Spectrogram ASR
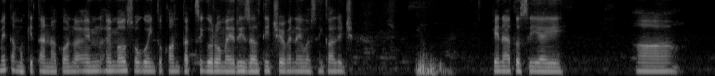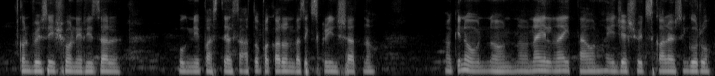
May makita na ko. No? I'm, I'm also going to contact siguro my Rizal teacher when I was in college. Kaya nato siya uh, conversation ni Rizal ug ni Pastel sa ato pagkaron basic screenshot no Okay, no, no, no, nail night tao, no, a Jesuit scholar siguro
